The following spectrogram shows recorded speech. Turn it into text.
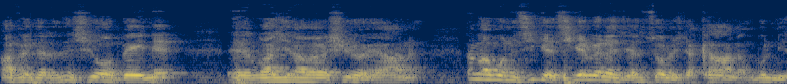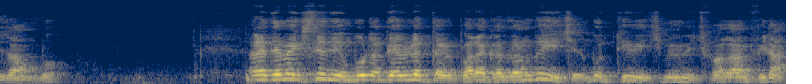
affedersiniz şu o beyni e, vajinalaşıyor yani. Ama bunu sike sike vereceğiz. Sonuçta kanun bu, nizam bu. Hani demek istediğim burada devlet tabii para kazandığı için bu Twitch, Twitch falan filan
